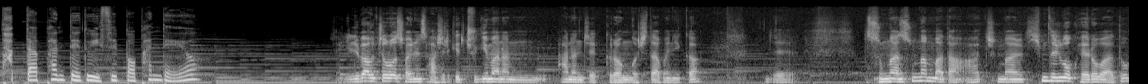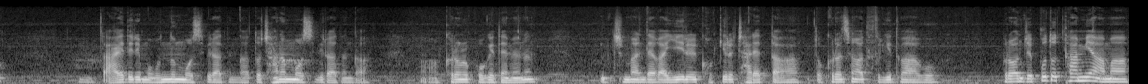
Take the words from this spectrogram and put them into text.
답답한 때도 있을 법한데요. 일방적으로 저희는 사실 이렇게 주기만 하는, 하는 이제 그런 것이다 보니까 이제 순간순간마다 아 정말 힘들고 괴로워도 아이들이 뭐 웃는 모습이라든가 또 자는 모습이라든가 어, 그런 걸 보게 되면은 정말 내가 이 일을 걷기를 잘했다 또 그런 생각도 들기도 하고 그런 이제 뿌듯함이 아마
